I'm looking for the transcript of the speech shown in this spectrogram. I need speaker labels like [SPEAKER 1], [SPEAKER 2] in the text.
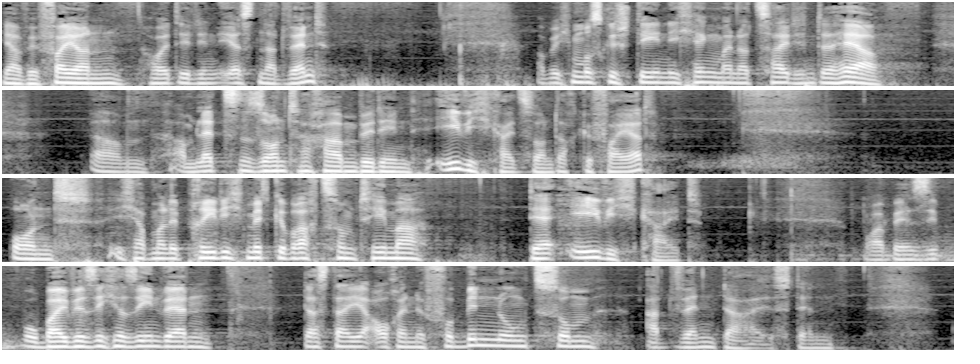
[SPEAKER 1] Ja, wir feiern heute den ersten Advent. Aber ich muss gestehen, ich hänge meiner Zeit hinterher. Ähm, am letzten Sonntag haben wir den Ewigkeitssonntag gefeiert. Und ich habe mal eine Predigt mitgebracht zum Thema der Ewigkeit. Wobei wir sicher sehen werden, dass da ja auch eine Verbindung zum Advent da ist. Denn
